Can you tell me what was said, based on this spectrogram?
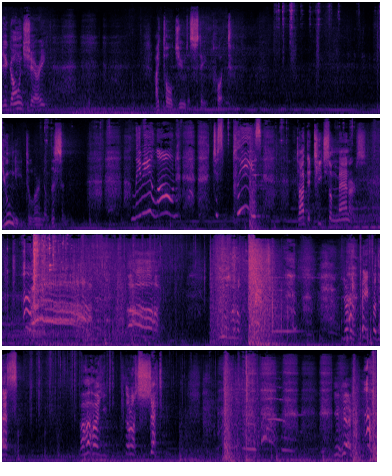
Where you going, Sherry? I told you to stay put. You need to learn to listen. Leave me alone. Just please. Time to teach some manners. Ah! Ah! Ah! You little bitch! You're gonna pay for this! Ah.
